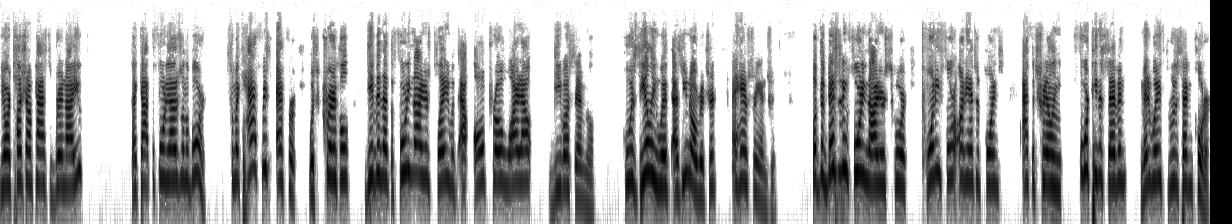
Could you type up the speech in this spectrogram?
yard touchdown pass to Brandon Aiyuk that got the 49ers on the board. So McCaffrey's effort was critical given that the 49ers played without all pro wideout Deebo Samuel, who was dealing with, as you know, Richard, a hamstring injury. But the visiting 49ers scored 24 unanswered points at the trailing 14 to 7 midway through the second quarter.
